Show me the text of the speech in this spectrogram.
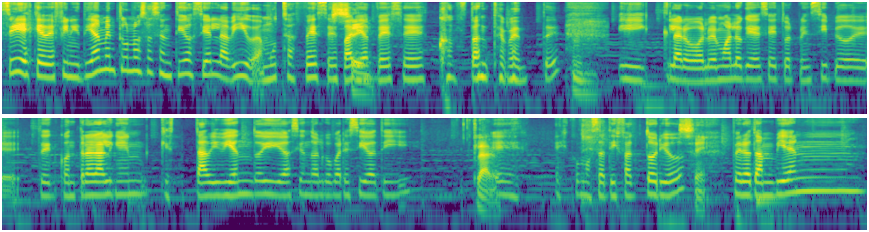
Sí, es que definitivamente uno se ha sentido así en la vida, muchas veces, Sí. varias veces, constantemente. Mm. Y claro, volvemos a lo que decías tú al principio de, de encontrar a alguien que está viviendo y haciendo algo parecido a ti. Claro. Es, es como satisfactorio, Sí. pero también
